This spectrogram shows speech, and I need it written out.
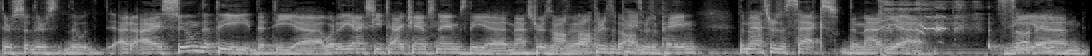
there's there's the I, I assume that the that the uh, what are the NXT Tag Champs names? The uh, Masters of uh, Authors of the Pain. Authors of Pain. The Masters of Sex. The ma- yeah. Sorry. the um,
